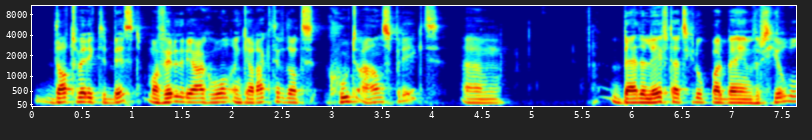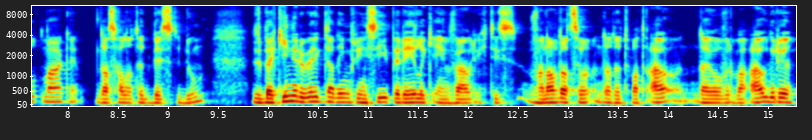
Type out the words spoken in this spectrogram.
dat werkt het best. Maar verder ja, gewoon een karakter dat goed aanspreekt. Um, bij de leeftijdsgroep waarbij je een verschil wilt maken, dat zal het het beste doen. Dus bij kinderen werkt dat in principe redelijk eenvoudig. Het is vanaf dat, zo, dat, het wat dat je over wat oudere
